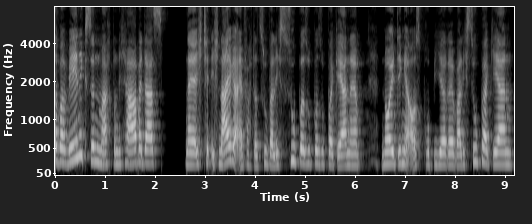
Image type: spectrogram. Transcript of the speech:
aber wenig Sinn macht und ich habe das, naja, ich, ich neige einfach dazu, weil ich super, super, super gerne neue Dinge ausprobiere, weil ich super gern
